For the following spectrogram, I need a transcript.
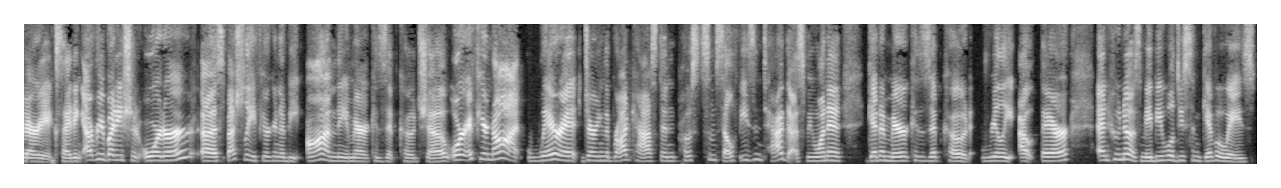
very exciting. Everybody should order, uh, especially if you're going to be on the America Zip Code show, or if you're not, wear it during the broadcast and post some selfies and tag us. We want to get america Zip Code really out there. And who knows, maybe we'll do some giveaways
